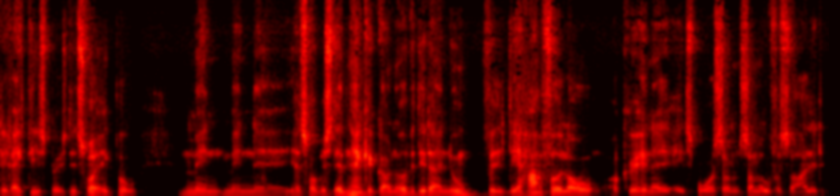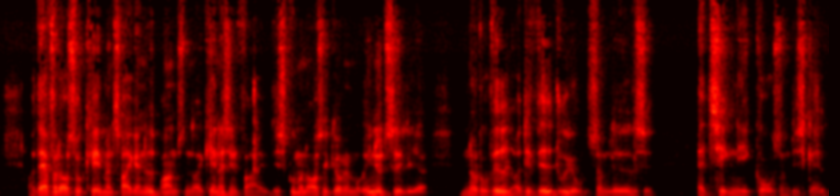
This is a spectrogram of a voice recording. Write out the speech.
det rigtige Spurs. Det tror jeg ikke på. Men, men øh, jeg tror bestemt, at han kan gøre noget ved det, der er nu, fordi det har fået lov at køre hen ad et spor, som, som er uforsvarligt. Og derfor er det også okay, at man trækker nødbremsen og erkender sin fejl. Det skulle man også have gjort med Mourinho tidligere, når du ved, og det ved du jo som ledelse, at tingene ikke går, som de skal.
